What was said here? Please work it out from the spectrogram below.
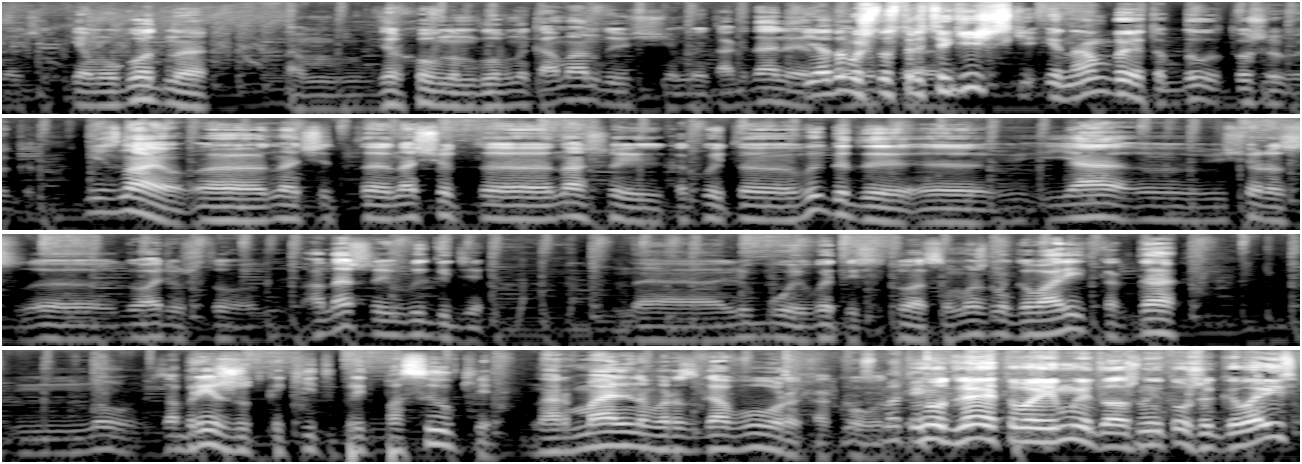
значит, кем угодно, там, верховным главнокомандующим и так далее. Я думаю, что Потому стратегически и нам бы это было тоже выгодно. Не знаю, э, значит, э, насчет нашей какой-то выгоды, я еще раз говорю, что о нашей выгоде любой в этой ситуации можно говорить, когда ну, забрежут какие-то предпосылки нормального разговора какого-то. смотри, Ну, для этого и мы должны тоже говорить,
